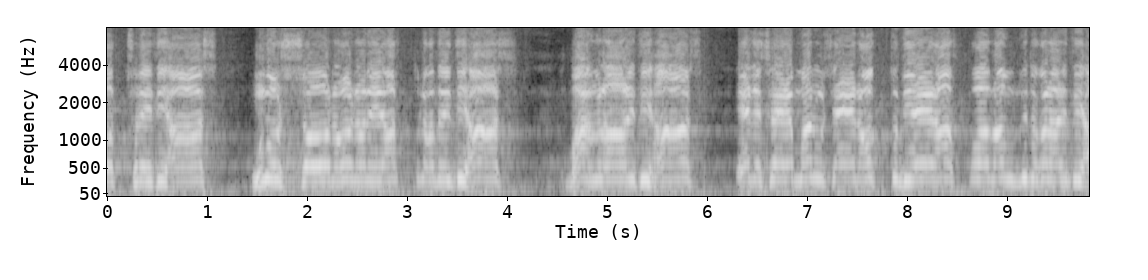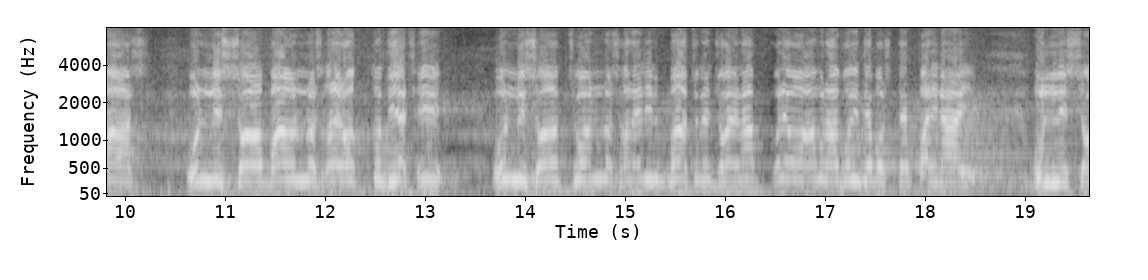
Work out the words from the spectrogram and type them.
বছরের ইতিহাস মুমূর্ষ নরনারীর আত্মনাদের ইতিহাস, বাংলার ইতিহাস, এদেশের মানুষের রক্ত দিয়ে রাজপথ অঙ্কিত করার ইতিহাস। উনিশশো বাউন্ন সালে রক্ত দিয়েছি, উনিশশো চুয়ান্ন সালে নির্বাচনে জয়লাভ করেও আমরা গদিতে বসতে পারি নাই। উনিশশো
